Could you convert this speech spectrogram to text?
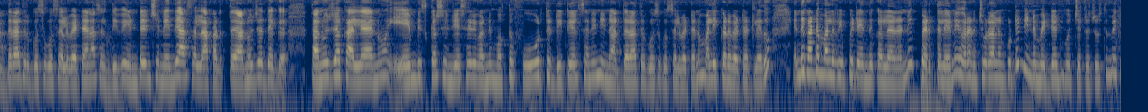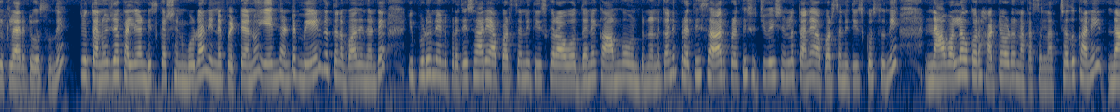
అర్ధరాత్రి గుసగుసలు పెట్టాను. అసలు దివ్య ఇంటెన్షన్ ఏంది? అసలు అక్కడ తనుజ దగ్గర తనుజ కళ్యాణ్ ఏం డిస్కషన్ చేశారు? ఇవన్నీ మొత్తం పూర్తి డీటెయిల్స్ అని నేను అర్ధరాత్రి గుసగుసలు పెట్టాను. మళ్ళీ ఇక్కడ పెట్టట్లేదు. ఎందుకంటే మళ్ళీ రిపీట్ ఎందుకు వెళ్ళానని పెడతలేను. ఎవరైనా చూడాలనుకుంటే నిన్న మిడ్ నైట్ ముచ్చట్లు చూస్తే మీకు క్లారిటీ వస్తుంది. సో తనుజ కళ్యాణ్ డిస్కషన్ కూడా నిన్న పెట్టాను. ఏంటంటే మెయిన్గా తన బాధ ఏంటంటే ఇప్పుడు నేను ప్రతిసారి ఆ పర్సన్ని తీసుకురావద్దనే కామ్గా ఉంటున్నాను. కానీ ప్రతిసారి ప్రతి సిచ్యువేషన్లో తనే ఆ పర్సన్ని తీసుకొస్తుంది. నా వల్ల ఒకరు హట్ అవ్వడం నాకు అసలు నచ్చదు. కానీ నా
